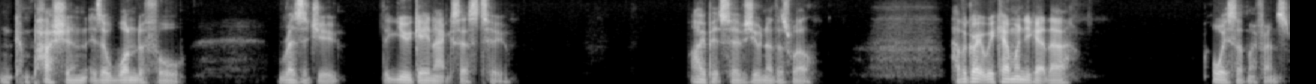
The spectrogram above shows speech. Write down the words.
And compassion is a wonderful residue that you gain access to. I hope it serves you and others well. Have a great weekend when you get there. Always love, my friends.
